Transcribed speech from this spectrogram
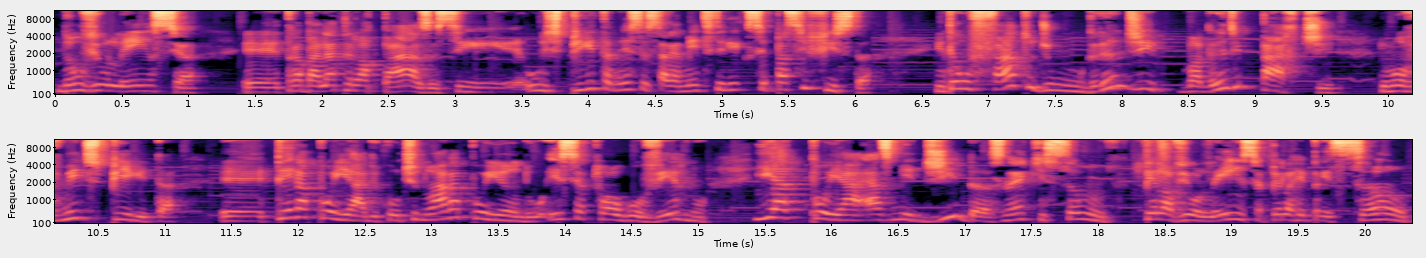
não violência é, trabalhar pela paz, assim, o espírita necessariamente teria que ser pacifista. Então, o fato de um grande, uma grande parte do movimento espírita é, ter apoiado e continuar apoiando esse atual governo e apoiar as medidas né, que são pela violência, pela repressão,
